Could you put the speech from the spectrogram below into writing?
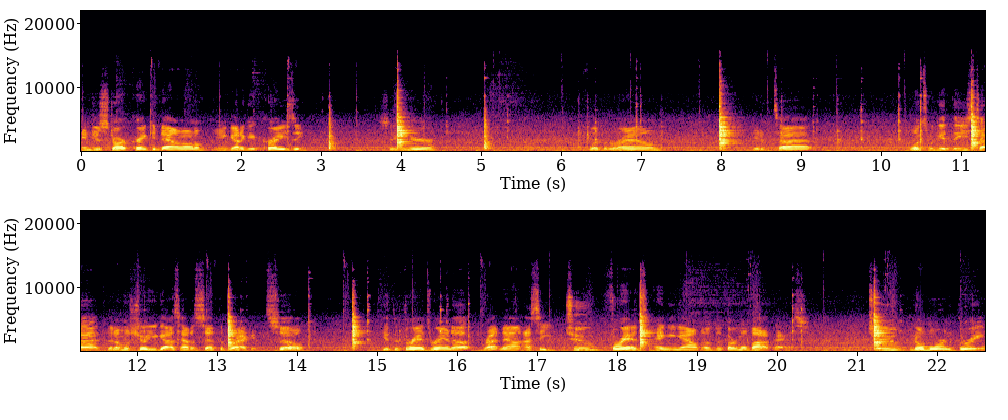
and just start cranking down on them. You ain't got to get crazy. See here, flip it around, get it tight. Once we get these tight, then I'm going to show you guys how to set the bracket. So, get the threads ran up. Right now, I see two threads hanging out of the thermal bypass. Two, no more than three.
